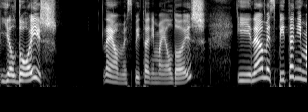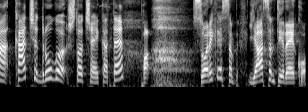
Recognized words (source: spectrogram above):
jel dojiš, nema me s pitanjima jel dojiš, i nema me s pitanjima kad će drugo što čekate. Pa, Sorry kaj sam, ja sam ti rekao,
